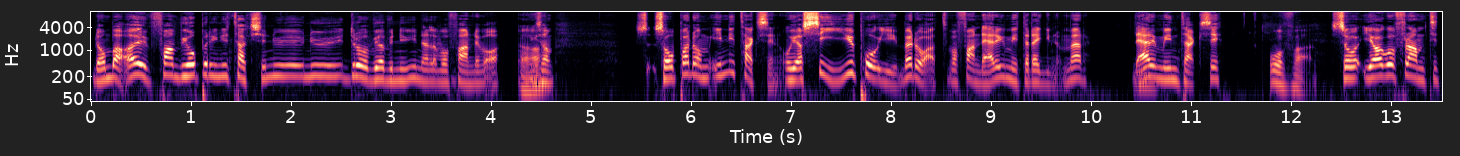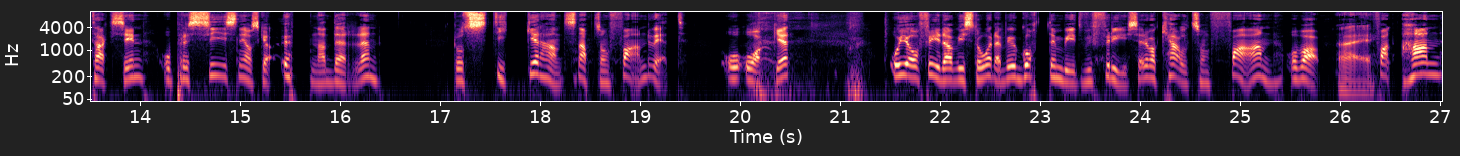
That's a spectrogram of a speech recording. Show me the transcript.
De bara Öj, fan vi hoppar in i taxin, nu, nu drar vi Avenyn eller vad fan det var. Ja, Liksom. Så, så hoppar de in i taxin och jag ser ju på Uber då att vad fan det här är ju mitt regnummer. Det här är Mm. min taxi. Åh fan. Så jag går fram till taxin och precis när jag ska öppna dörren Då sticker han snabbt som fan du vet Och åker Och jag och Frida vi står där, vi har gått en bit, vi fryser, det var kallt som fan och bara Nej Fan, han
